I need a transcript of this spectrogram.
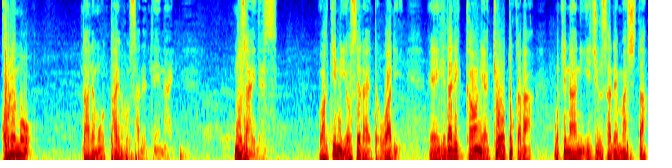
これも誰も逮捕されていない。無罪です。脇に寄せられて終わり、えー、左側には京都から沖縄に移住されました、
